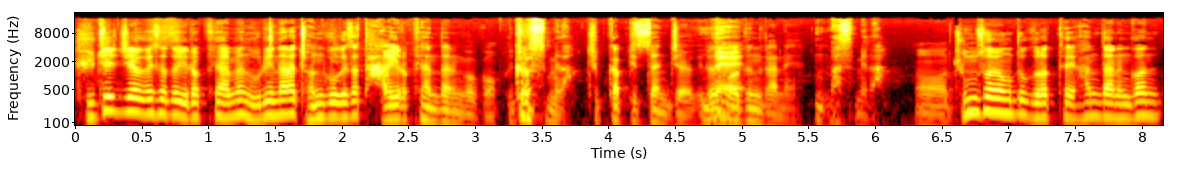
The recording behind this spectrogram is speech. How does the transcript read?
규제 지역에서도 이렇게 하면 우리나라 전국에서 다 이렇게 한다는 거고. 그죠? 그렇습니다. 집값 비싼 지역이든 네. 뭐든 간에. 음, 맞습니다. 어, 중소형도 그렇게 한다는 건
